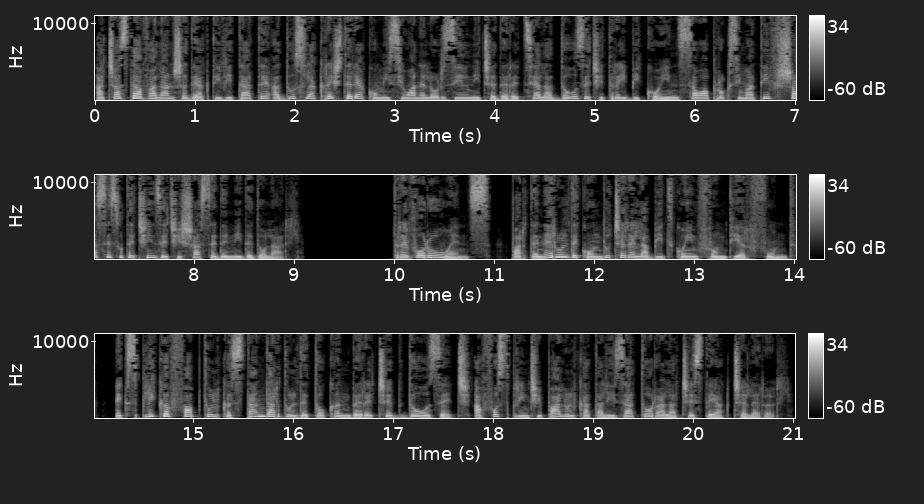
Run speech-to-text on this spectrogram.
Această avalanșă de activitate a dus la creșterea comisioanelor zilnice de rețea la 23 bitcoin sau aproximativ 656.000 de dolari. Trevor Owens, partenerul de conducere la Bitcoin Frontier Fund, explică faptul că standardul de token BRC20 a fost principalul catalizator al acestei accelerări.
